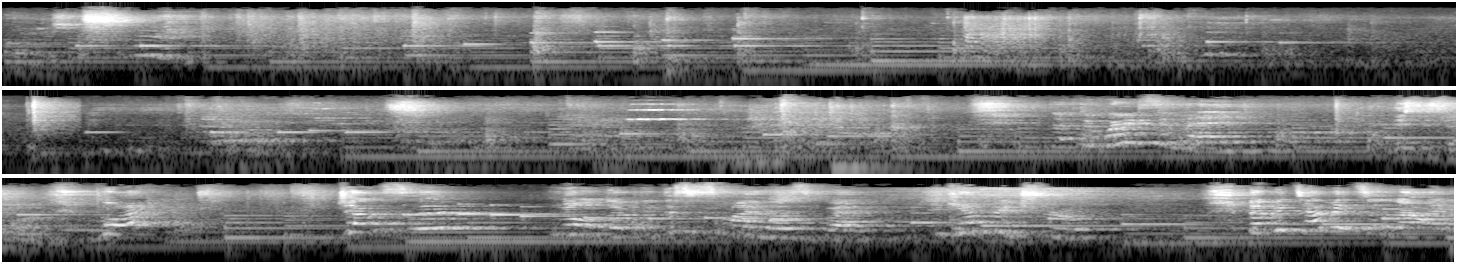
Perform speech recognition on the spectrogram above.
Come this This is the man. What? Johnson? No, doctor, this is my husband. It can't be true. Baby, tell me it's a lie.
